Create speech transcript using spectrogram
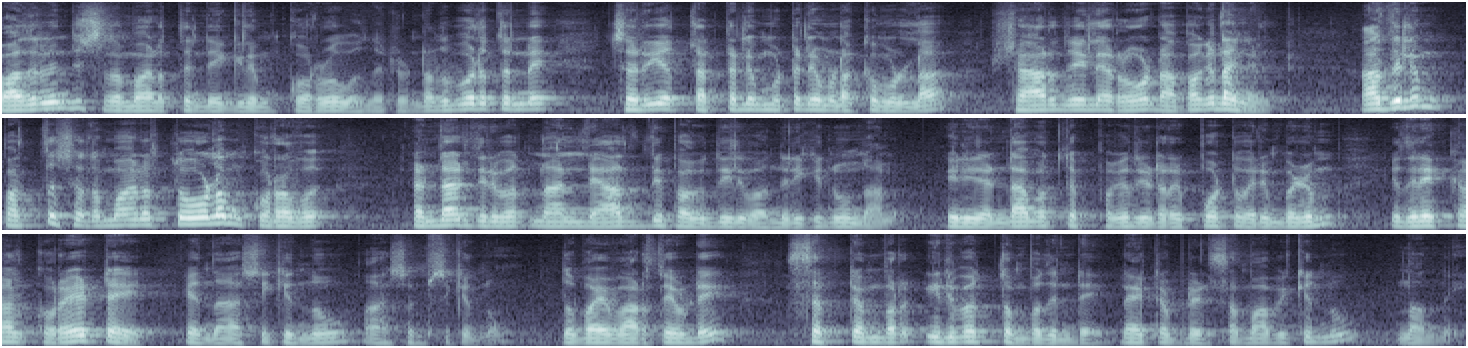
പതിനഞ്ച് ശതമാനത്തിന്റെങ്കിലും കുറവ് വന്നിട്ടുണ്ട്. അതുപോലെ തന്നെ ചെറിയ തട്ടലും മുട്ടലും അടക്കമുള്ള ഷാർജയിലെ റോഡ് അപകടങ്ങൾ അതിലും പത്ത് ശതമാനത്തോളം കുറവ് രണ്ടായിരത്തി ഇരുപത്തിനാലിന്റെ ആദ്യ പകുതിയിൽ വന്നിരിക്കുന്നു എന്നാണ്. ഇനി രണ്ടാമത്തെ പകുതിയുടെ റിപ്പോർട്ട് വരുമ്പോഴും ഇതിനേക്കാൾ കുറയട്ടെ എന്ന് ആശിക്കുന്നു ആശംസിക്കുന്നു. ദുബായ് വാർത്തയുടെ സെപ്റ്റംബർ ഇരുപത്തൊമ്പതിന്റെ നൈറ്റ് അപ്ഡേറ്റ് സമാപിക്കുന്നു. നന്ദി.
